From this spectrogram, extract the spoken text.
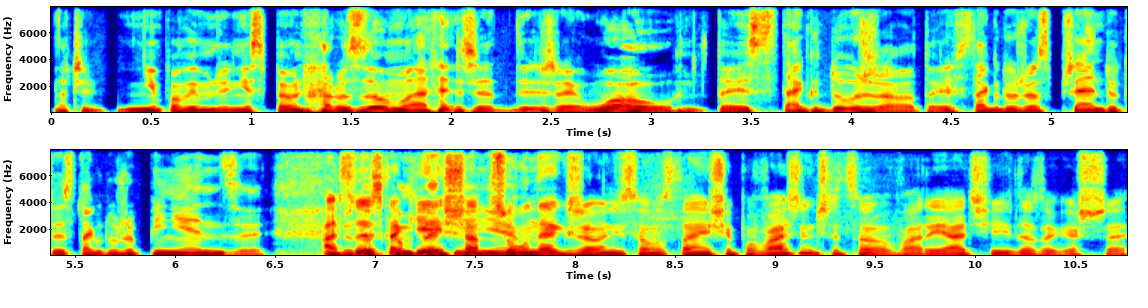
znaczy nie powiem, że niespełna rozumu, ale że, że wow, to jest tak dużo, to jest tak dużo sprzętu, to jest tak dużo pieniędzy. A czy to jest, jest taki szacunek, nie... że oni są stanie się poważni, czy co, wariaci i do tego jeszcze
